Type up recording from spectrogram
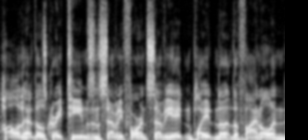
Holland had those great teams in 74 and 78 and played in the, the final and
